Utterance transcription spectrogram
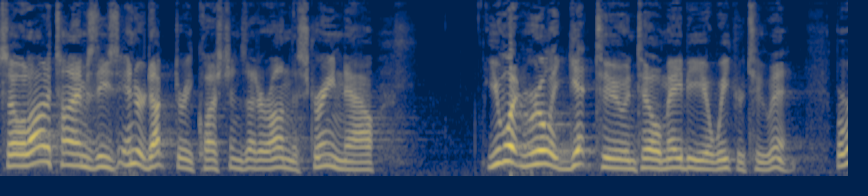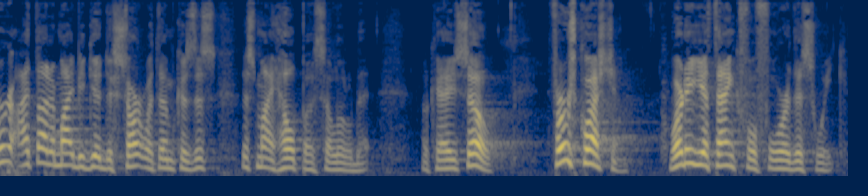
So, a lot of times, these introductory questions that are on the screen now, you wouldn't really get to until maybe a week or two in. But I thought it might be good to start with them because this, this might help us a little bit. Okay, so first question What are you thankful for this week?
